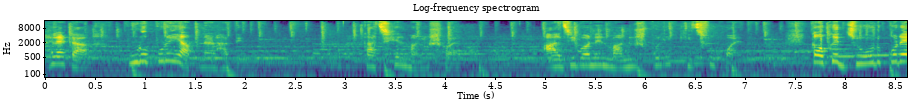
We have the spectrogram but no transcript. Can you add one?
ফেলাটা পুরোপুরি আপনার হাতে। কাছের মানুষ হয়, আজীবনের মানুষ বলে কিছু হয় না। কাউকে জোর করে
